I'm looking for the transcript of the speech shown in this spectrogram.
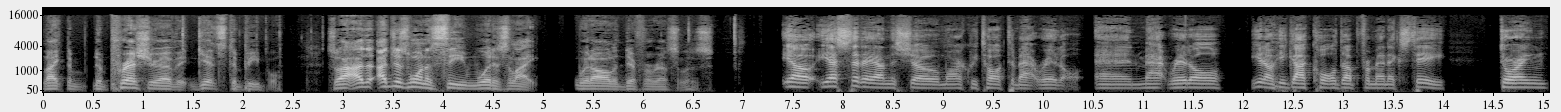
Like the the pressure of it gets to people. So I I just want to see what it's like with all the different wrestlers. you know, yesterday on the show, Mark, we talked to Matt Riddle, and Matt Riddle, you know, he got called up from NXT during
